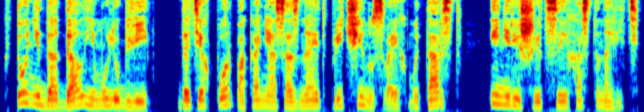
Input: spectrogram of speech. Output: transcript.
кто не додал ему любви, до тех пор, пока не осознает причину своих мытарств и не решится их остановить.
